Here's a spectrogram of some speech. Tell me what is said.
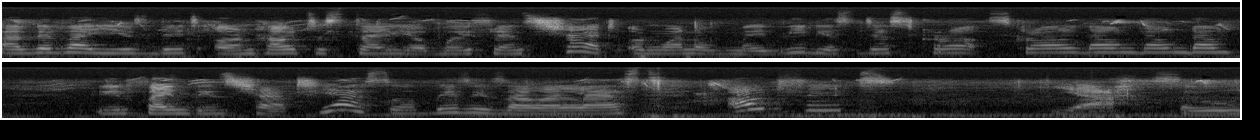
i've ever used it on how to style your boyfriend's shirt on one of my videos. Just scroll scroll down down down you'll find this shirt. Yeah so this is our last outfit. Yeah so. So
